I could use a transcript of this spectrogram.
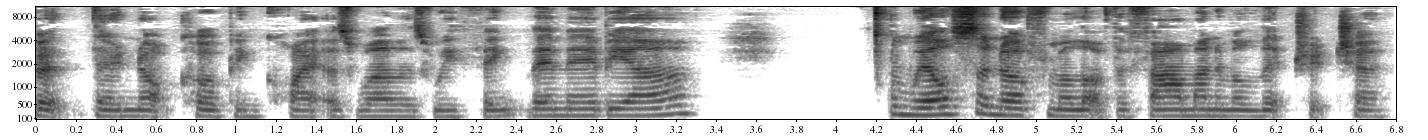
but they're not coping quite as well as we think they maybe are. And we also know from a lot of the farm animal literature,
